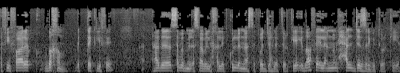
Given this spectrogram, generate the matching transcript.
ففي فارق ضخم بالتكلفة. هذا سبب من الأسباب اللي خلت كل الناس تتوجه لتركيا إضافة إلى أنه الحل جذري بتركيا.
